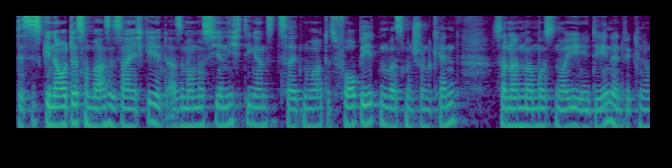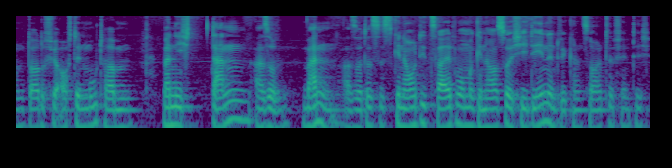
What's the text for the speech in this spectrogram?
das ist genau das, um was es eigentlich geht. Also man muss hier nicht die ganze Zeit nur das vorbeten, was man schon kennt, sondern man muss neue Ideen entwickeln und dafür auch den Mut haben, wenn nicht dann, also wann. Also das ist genau die Zeit, wo man genau solche Ideen entwickeln sollte, finde ich.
